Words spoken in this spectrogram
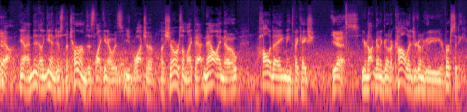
Yeah, yeah, and again, just the terms. It's like you know, it's, you'd watch a, a show or something like that. Now I know holiday means vacation. Yes. You're not going to go to college. You're going to go to university.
